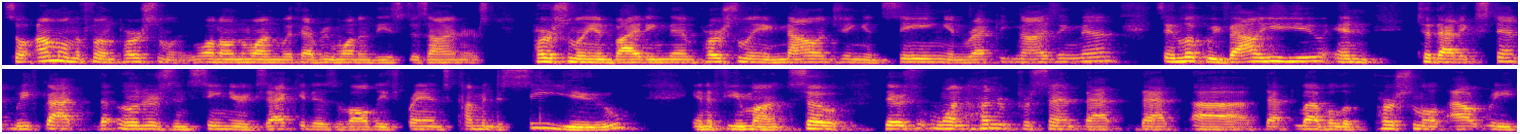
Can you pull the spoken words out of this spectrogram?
So I'm on the phone personally, one on one with every one of these designers, personally inviting them, personally acknowledging and seeing and recognizing them, saying, look, we value you. And to that extent, we've got the owners and senior executives of all these brands coming to see you in a few months. So there's 100% that, that, uh, that level of personal outreach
